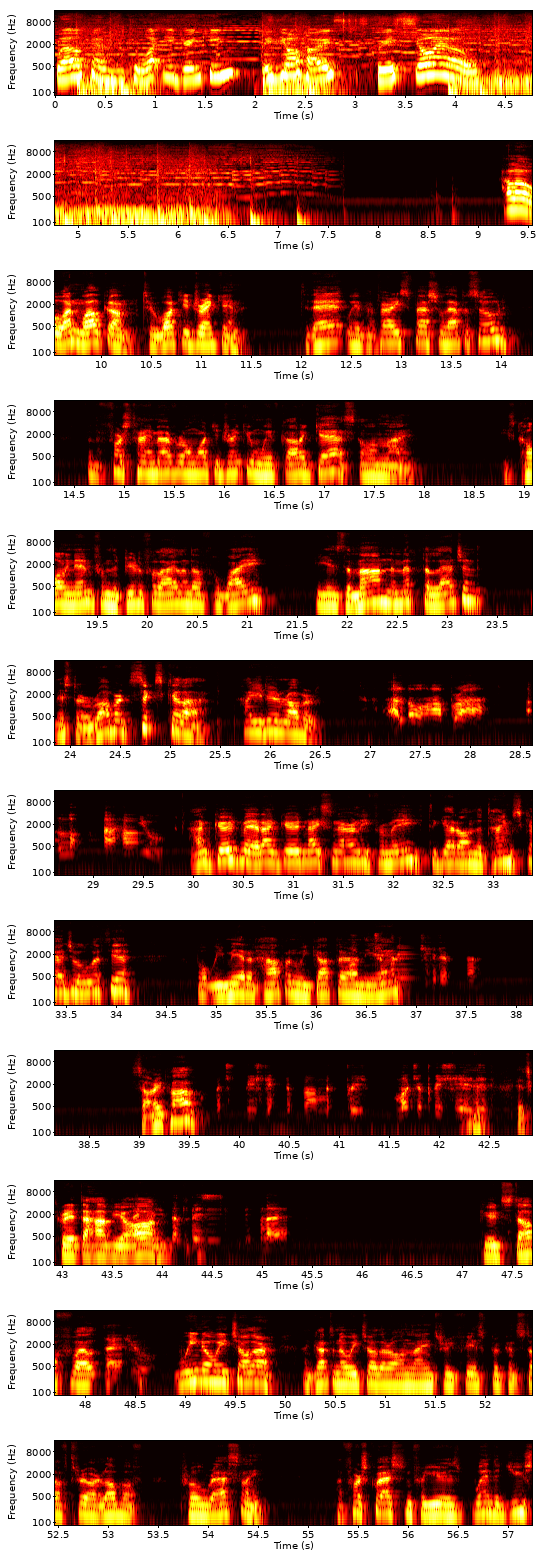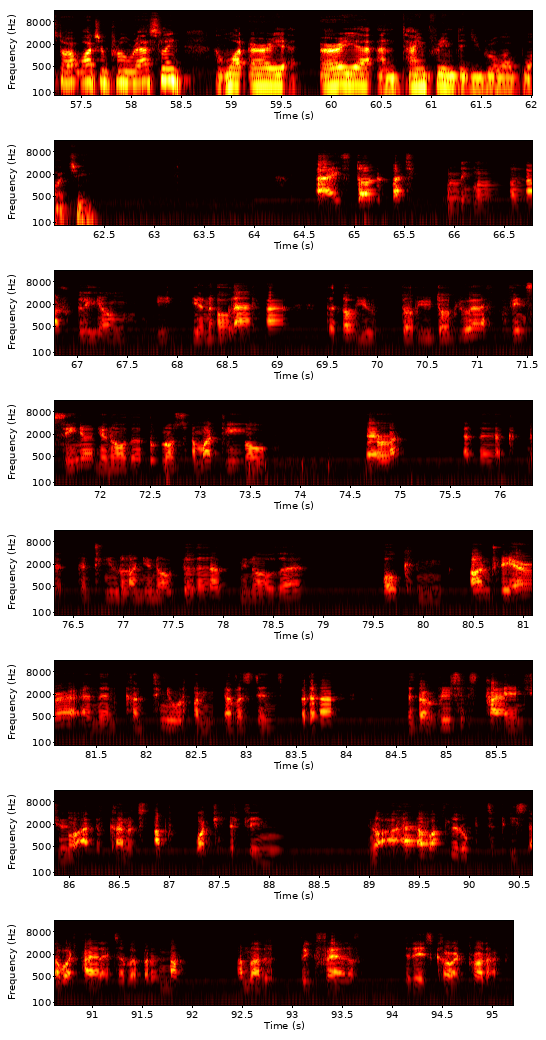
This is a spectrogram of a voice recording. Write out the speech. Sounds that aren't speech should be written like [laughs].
Welcome to What You're Drinking with your host, Chris Doyle. Hello and welcome to What You're Drinking. Today we have a very special episode. For the first time ever on What You're Drinking, we've got a guest online. He's calling in from the beautiful island of Hawaii. He is the man, the myth, the legend, Mr. Robert Sixkiller. How you doing, Robert? I'm good, mate. I'm good. Nice and early for me to get on the time schedule with you. But we made it happen. We got there in the end. Sorry, pal. Much appreciated. Much appreciated. [laughs] It's great to have you on. you've been busy, man. Good stuff. Well, Thank you. we know each other and got to know each other online through Facebook and stuff through our love of pro wrestling. My first question for you is when did you start watching pro wrestling and what area area and time frame did you grow up watching? I started watching when I was really young. You know, like uh, the WWF, Vince Senior. You know, the Bruno Sammartino era, and then I con- continued on. You know, to the you know the Hulk and Andre era, and then continued on ever since. But uh, in the recent times, you know, I've kind of stopped watching it. In, you know, I, I watch little bits and pieces. I watch highlights of it, but I'm not. I'm not a big fan of today's current product.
